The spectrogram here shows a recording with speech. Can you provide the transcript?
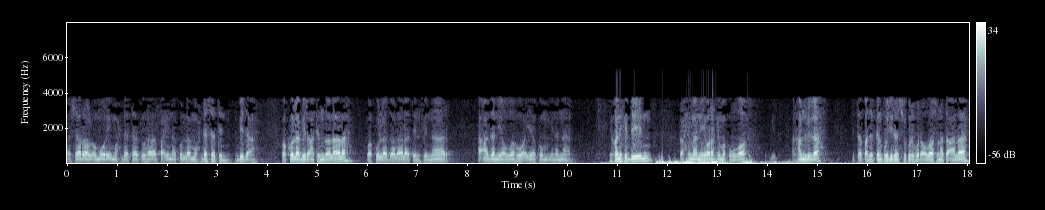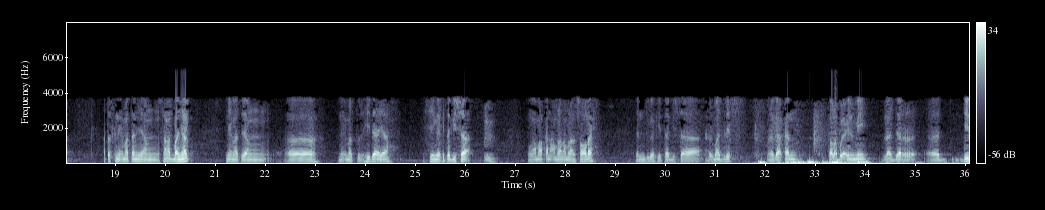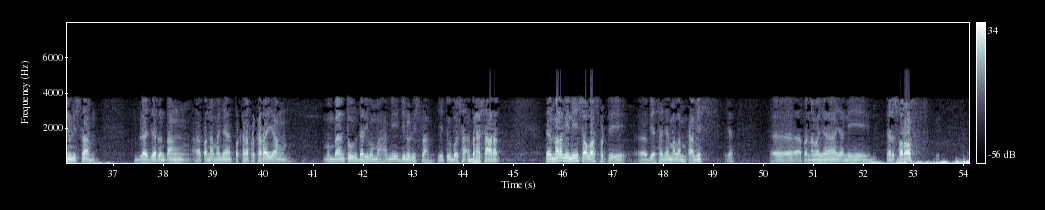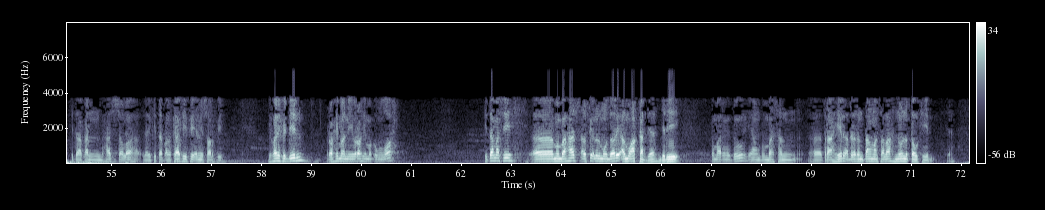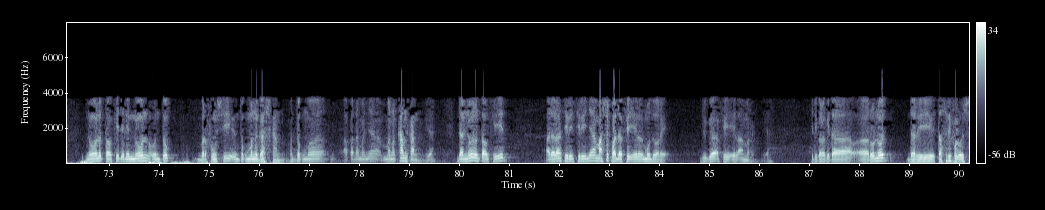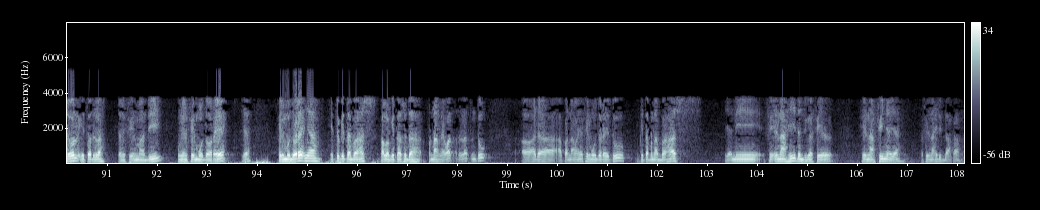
وشر الأمور محدثاتها فإن كل محدثة بدعة وكل بدعة ضلالة وكل ضلالة في النار أعاذني الله وإياكم من النار Ikhwani Fiddin Rahimani wa rahimakumullah Alhamdulillah Kita panjatkan puji dan syukur kepada Allah SWT Atas kenikmatan yang sangat banyak Nikmat yang uh, Nikmat hidayah Sehingga kita bisa Mengamalkan amalan-amalan soleh dan juga kita bisa bermajlis menegakkan talabul ilmi, belajar uh, dinul Islam, belajar tentang apa namanya perkara-perkara yang membantu dari memahami dinul Islam, yaitu bahasa, bahasa Arab. Dan malam ini insyaallah seperti uh, biasanya malam Kamis ya. Uh, apa namanya yakni dari sorof kita akan bahas insyaallah dari kitab Al-Kafi fi Ilmi Sarfi. Ikhwani Fiddin, rahimani rahimakumullah. Kita masih e, membahas al-fi'lul mudhari al-muakkad ya. Jadi kemarin itu yang pembahasan e, terakhir adalah tentang masalah nun taukid ya. Nun taukid jadi nun untuk berfungsi untuk menegaskan, untuk me, apa namanya? menekankan ya. Dan nun taukid adalah ciri-cirinya masuk pada fi'il mudhari juga fi'il amr ya. Jadi kalau kita e, runut dari tasriful usul itu adalah dari fi'il madi, kemudian fi'il mudore, ya. Fi'il mudorenya itu kita bahas kalau kita sudah pernah lewat adalah tentu uh, ada apa namanya fi'il mudore itu kita pernah bahas yakni fi'il nahi dan juga fi'il fi'il nafinya ya. Fi'il nahi di belakang.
